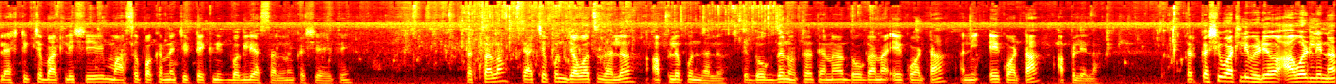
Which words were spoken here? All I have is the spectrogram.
प्लॅस्टिकच्या बाटलीशी मासं पकडण्याची टेक्निक बघली असाल ना कशी आहे ते. तर चला त्याचे पण जेवाचं झालं आपलं पण झालं. ते दोघजण होतं त्यांना दोघांना एक वाटा आणि एक वाटा आपल्याला. तर कशी वाटली व्हिडिओ आवडली ना?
